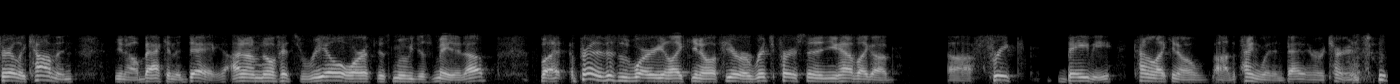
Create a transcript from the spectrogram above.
fairly common, you know, back in the day. I don't know if it's real or if this movie just made it up, but apparently this is where you like, you know, if you're a rich person and you have like a uh, freak baby, kind of like you know uh, the penguin in Batman Returns. if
